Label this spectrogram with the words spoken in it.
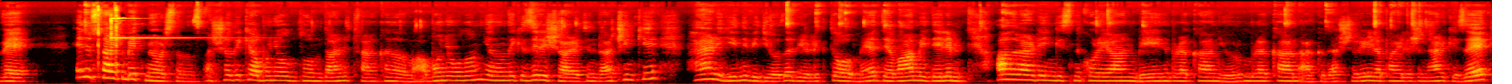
Ve henüz takip etmiyorsanız aşağıdaki abone ol butonundan lütfen kanalıma abone olun. Yanındaki zil işaretini de açın ki her yeni videoda birlikte olmaya devam edelim. Al-ver dengesini koruyan, beğeni bırakan, yorum bırakan, arkadaşlarıyla paylaşın herkese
